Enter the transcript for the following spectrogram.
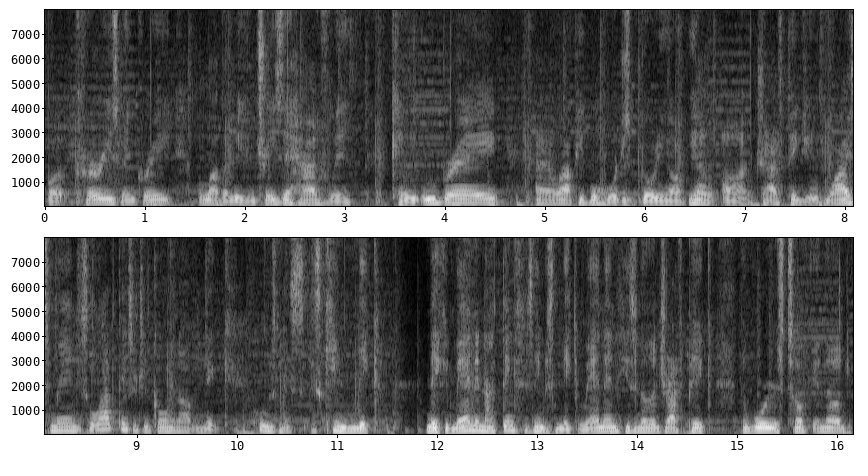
But Curry's been great. A lot of amazing trades they have with Kelly Oubre and a lot of people who are just building up. We have uh, draft pick James Wiseman. Just a lot of things are just going up. Nick, who's this? This came Nick Nick Mannion, I think his name is Nick Mannion. He's another draft pick the Warriors took in the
